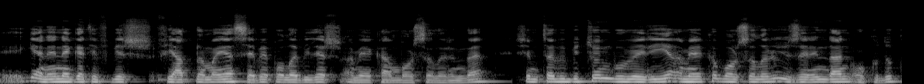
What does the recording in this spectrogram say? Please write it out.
e, gene negatif bir fiyatlamaya sebep olabilir Amerikan borsalarında. Şimdi tabii bütün bu veriyi Amerika borsaları üzerinden okuduk.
